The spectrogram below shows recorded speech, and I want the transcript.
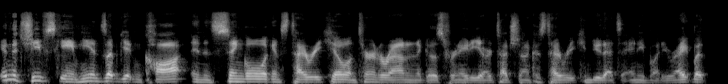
in the Chiefs game, he ends up getting caught in a single against Tyreek Hill and turned around and it goes for an 80 yard touchdown because Tyreek can do that to anybody, right? But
